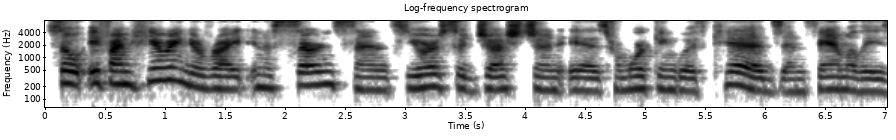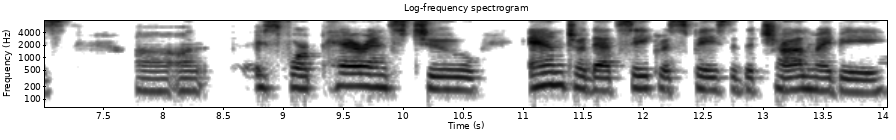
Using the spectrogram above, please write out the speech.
So if I'm hearing you right, in a certain sense, your suggestion is from working with kids and families uh, on is for parents to enter that sacred space that the child might be,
